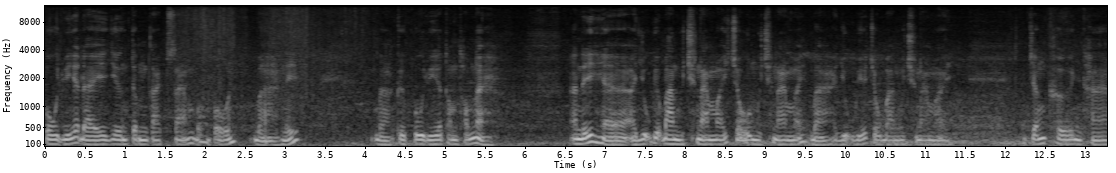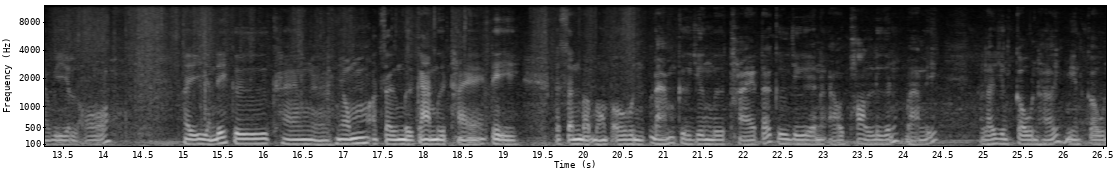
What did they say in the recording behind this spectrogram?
ពូជវាដែលយើងទឹមតែផ្សាំបងប្អូនបាទនេះបាទគឺពូជវាធំធំណាស់អានេះអាយុវាបាន1ឆ្នាំហើយចូល1ឆ្នាំហើយបាទអាយុវាចូលបាន1ឆ្នាំហើយអញ្ចឹងឃើញថាវាល្អ ហើយអានេះគឺខាងខ្ញុំអត់សូវមើលការមើលថែទេបើសិនបើបងប្អូនដាំគឺយើងមើលថែទៅ គឺយើងនឹងឲ្យផលលឿនបាទនេះឥឡូវយើងកូនហើយ មានកូន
